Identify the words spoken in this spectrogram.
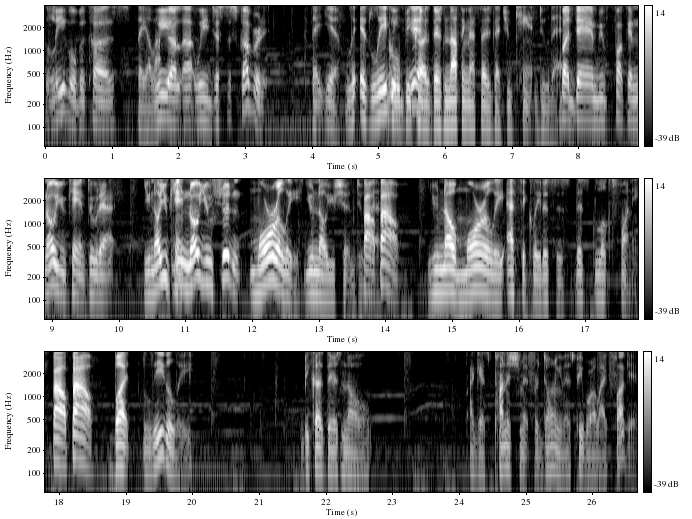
legal because they allow. we uh, we just discovered it. They yeah, it's legal We- yeah. because there's nothing that says that you can't do that. But damn, you fucking know you can't do that. You know you can't. You know you shouldn't. morally, you know you shouldn't do Bow that. bow bow. You know morally, ethically, this is this looks funny. bow bow. But legally, because there's no, I guess, punishment for doing this, people are like, fuck it.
